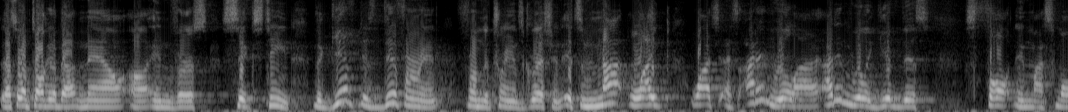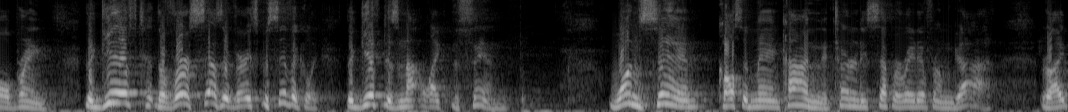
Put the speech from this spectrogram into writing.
that's what I'm talking about now uh, in verse 16. The gift is different from the transgression. It's not like, watch this. I didn't realize, I didn't really give this thought in my small brain. The gift, the verse says it very specifically. The gift is not like the sin. One sin costed mankind an eternity separated from God, right?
